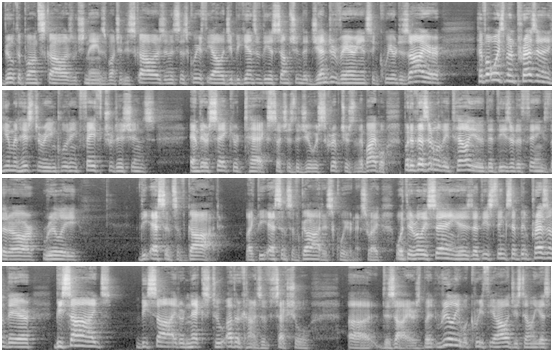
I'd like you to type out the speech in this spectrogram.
built upon scholars, which names a bunch of these scholars. And it says queer theology begins with the assumption that gender variance and queer desire have always been present in human history, including faith traditions and their sacred texts, such as the Jewish scriptures and the Bible. But it doesn't really tell you that these are the things that are really the essence of God. Like the essence of God is queerness, right? What they're really saying is that these things have been present there besides beside or next to other kinds of sexual uh, desires. But really, what queer theology is telling us,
